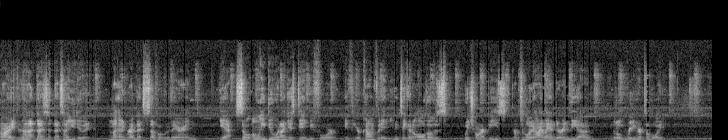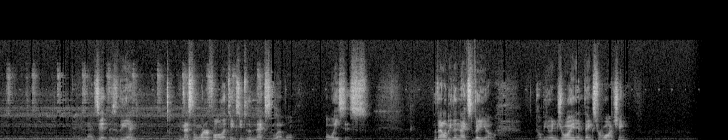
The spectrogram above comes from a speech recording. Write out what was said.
Alright, that, that's, that's how you do it. I'm not gonna grab that stuff over there, and yeah, so only do what I just did before. If you're confident, you can take out all those witch harpies, Reptiloid Highlander, and the uh, little green Reptiloid. And that's it, this is the end. And that's the waterfall that takes you to the next level, Oasis. But that'll be the next video. Hope you enjoyed, and thanks for watching.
